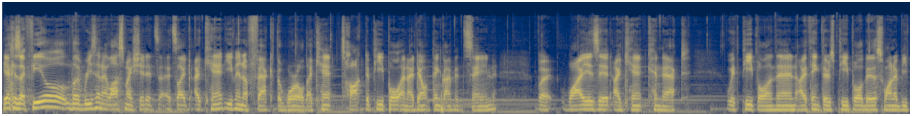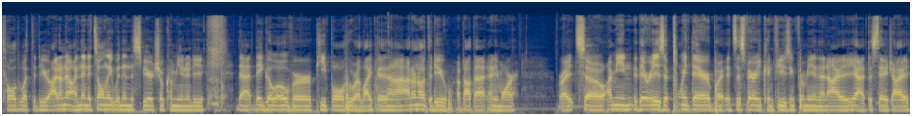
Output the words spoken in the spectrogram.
Yeah, because I feel the reason I lost my shit, it's it's like I can't even affect the world. I can't talk to people, and I don't think I'm insane. But why is it I can't connect with people? And then I think there's people that just want to be told what to do. I don't know. And then it's only within the spiritual community that they go over people who are like this, and I, I don't know what to do about that anymore right? So, I mean, there is a point there, but it's just very confusing for me. And then I, yeah, at this stage, I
